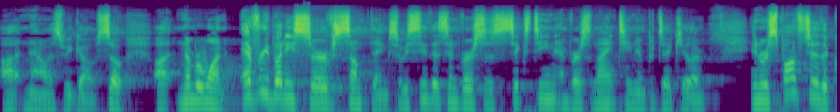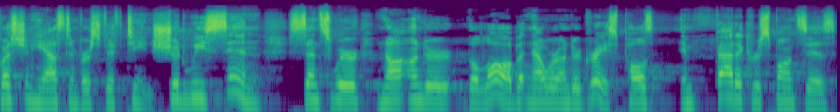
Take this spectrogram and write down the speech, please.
uh, now as we go. So, uh, number one, everybody serves something. So we see this in verses 16 and verse 19 in particular. In response to the question he asked in verse 15, should we sin since we're not under the law, but now we're under grace? Paul's emphatic response is,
